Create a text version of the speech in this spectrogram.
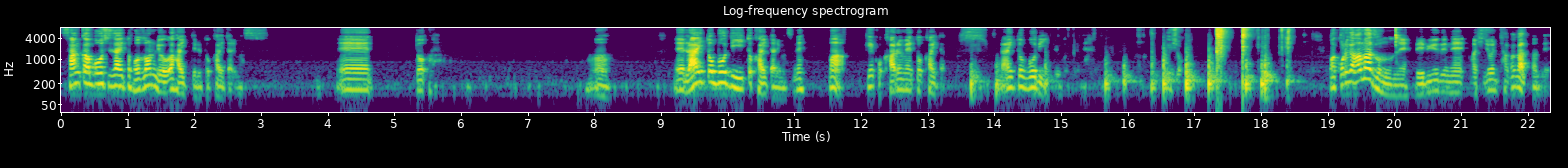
酸化防止剤と保存料が入ってると書いてあります。えーっと、うん。えーライトボディと書いてありますね。まあ、結構軽めと書いてある。ライトボディということでね。よいしょ。まあ、これが Amazon のね、レビューでね、まあ、非常に高かったんで、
